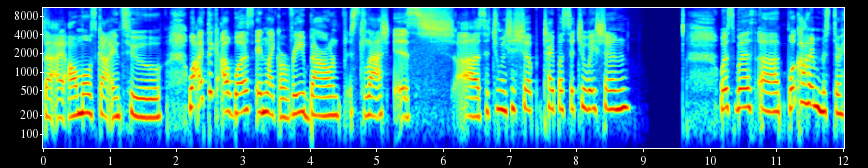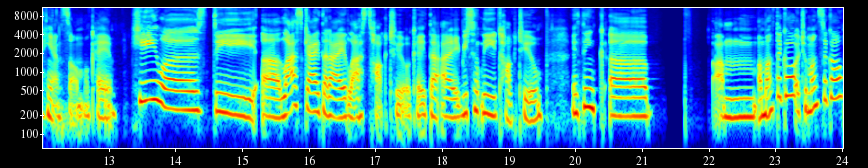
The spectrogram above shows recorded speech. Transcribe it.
that I almost got into. Well, I think I was in like a rebound slash uh, situationship type of situation. Was with uh, we'll call him Mr. Handsome. Okay, he was the uh, last guy that I last talked to. Okay, that I recently talked to. I think uh, um a month ago or two months ago.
